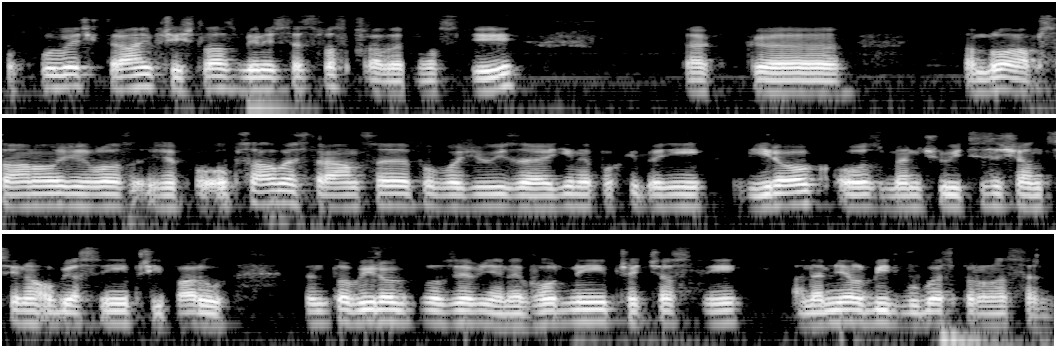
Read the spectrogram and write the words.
odpověď, která mi přišla z Ministerstva spravedlnosti, tak e, tam bylo napsáno, že, že po obsahové stránce považují za jediné pochybení výrok o zmenšující se šanci na objasnění případu. Tento výrok byl zjevně nevhodný, předčasný a neměl být vůbec pronesen.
